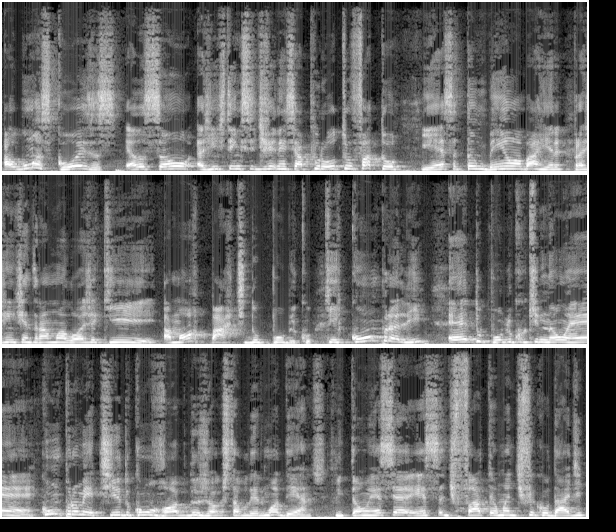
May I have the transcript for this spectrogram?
algumas coisas, elas são. A gente tem que se diferenciar por outro fator. E essa também é uma barreira para a gente entrar numa loja que a maior parte do público que compra ali é do público que não é comprometido com o hobby dos jogos tabuleiro modernos. Então, essa, essa de fato é uma dificuldade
